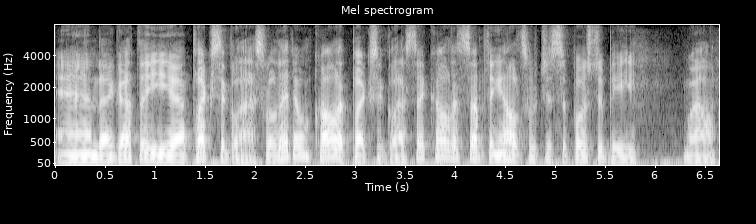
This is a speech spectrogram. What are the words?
and I got the uh, plexiglass. Well, they don't call it plexiglass. They call it something else, which is supposed to be, well,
